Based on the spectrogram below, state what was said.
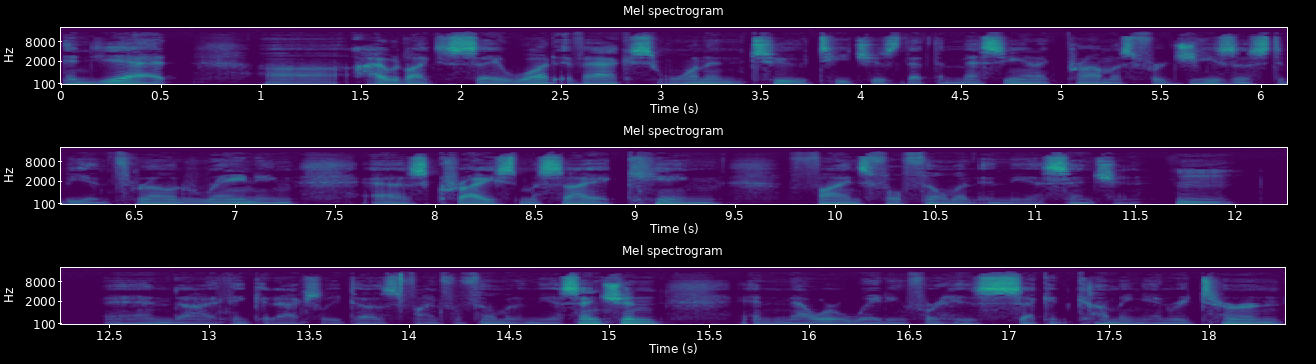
And yet, uh, I would like to say, what if Acts 1 and 2 teaches that the messianic promise for Jesus to be enthroned, reigning as Christ, Messiah, King, finds fulfillment in the ascension? And I think it actually does find fulfillment in the ascension. And now we're waiting for his second coming and return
